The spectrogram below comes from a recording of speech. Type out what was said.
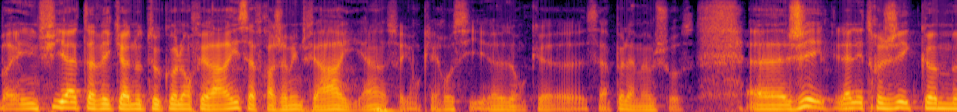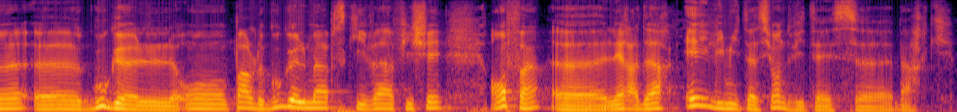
bah, une Fiat avec un autocollant Ferrari, ça fera jamais une Ferrari, hein, soyons clairs aussi. Hein, donc euh, c'est un peu la même chose. Euh, G, la lettre G comme euh, Google. On parle de Google Maps qui va afficher enfin les radars et l'imitation de vitesse, Marc.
